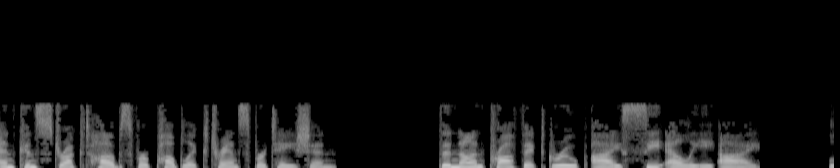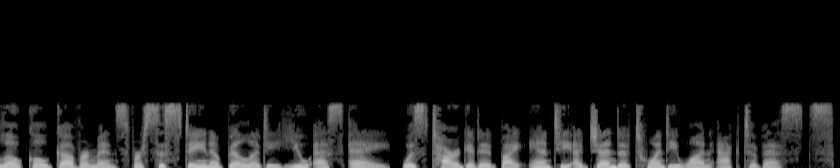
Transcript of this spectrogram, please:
and construct hubs for public transportation. The nonprofit group ICLEI, Local Governments for Sustainability USA, was targeted by anti-Agenda 21 activists.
